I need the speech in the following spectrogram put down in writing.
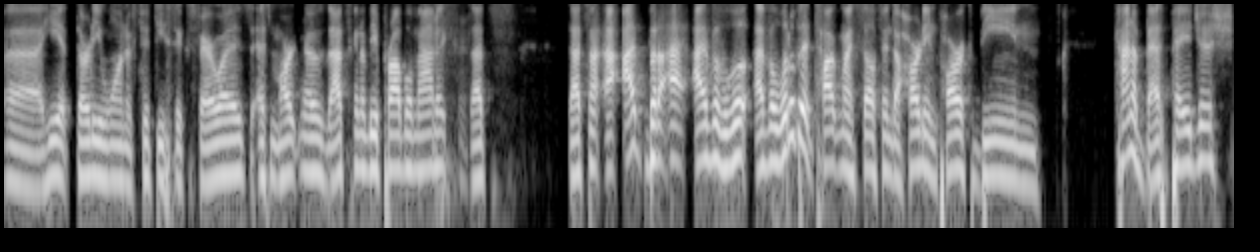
uh he hit 31 of 56 fairways. As Mark knows that's going to be problematic. That's that's not I, I but I I've a little I've a little bit talked myself into Harding Park being kind of Bethpage-ish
